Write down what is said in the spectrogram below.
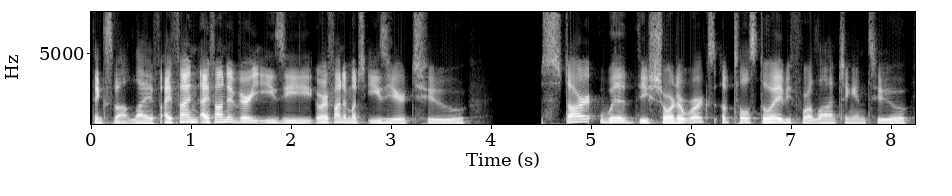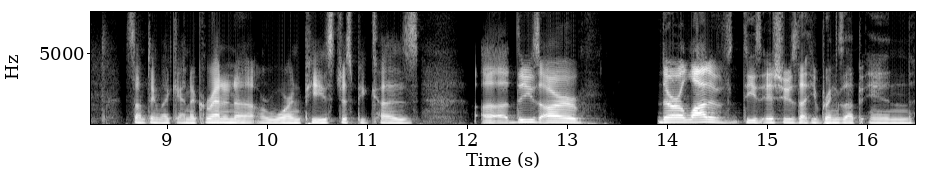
thinks about life, I find I found it very easy, or I found it much easier to start with the shorter works of Tolstoy before launching into something like Anna Karenina or War and Peace, just because uh, these are there are a lot of these issues that he brings up in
